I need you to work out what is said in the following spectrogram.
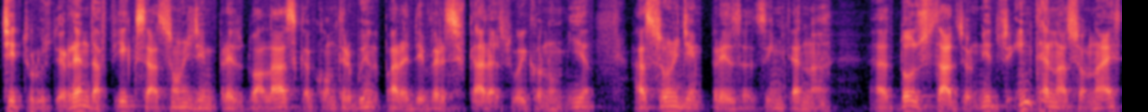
títulos de renda fixa, ações de empresas do Alasca, contribuindo para diversificar a sua economia, ações de empresas interna, eh, dos Estados Unidos internacionais.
